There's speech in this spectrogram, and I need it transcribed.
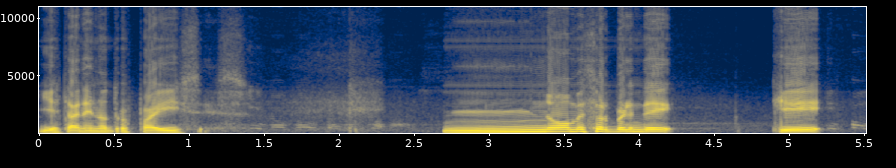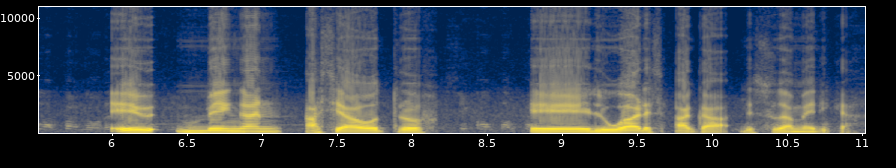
y están en otros países no me sorprende que eh, vengan hacia otros eh, lugares acá de Sudamérica.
